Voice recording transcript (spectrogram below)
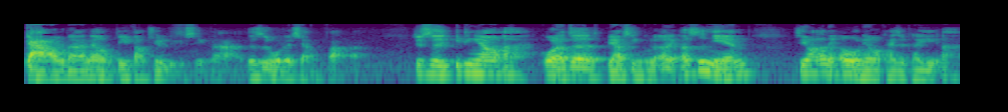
高的啊那种地方去旅行啦，这是我的想法啦。就是一定要啊，过了这比较辛苦的二零二四年，希望二零二五年我开始可以啊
